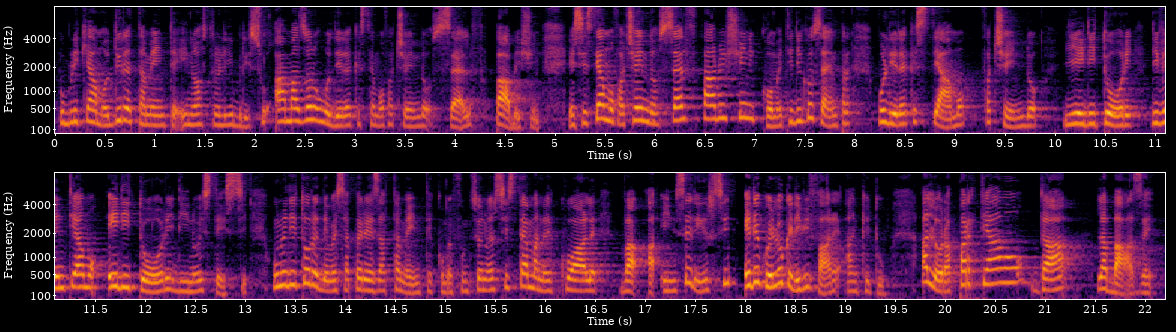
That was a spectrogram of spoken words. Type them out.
pubblichiamo direttamente i nostri libri su Amazon vuol dire che stiamo facendo self-publishing e se stiamo facendo self-publishing, come ti dico sempre, vuol dire che stiamo facendo gli editori, diventiamo editori di noi stessi. Un editore deve sapere esattamente come funziona il sistema nel quale va a inserirsi ed è quello che devi fare anche tu. Allora, partiamo dalla base.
